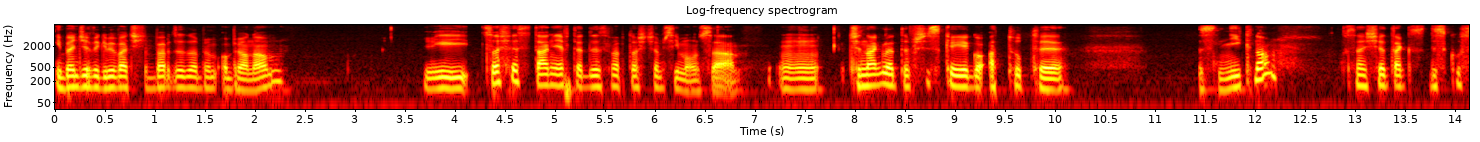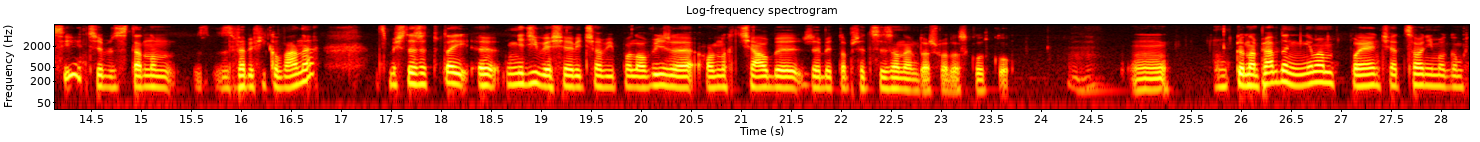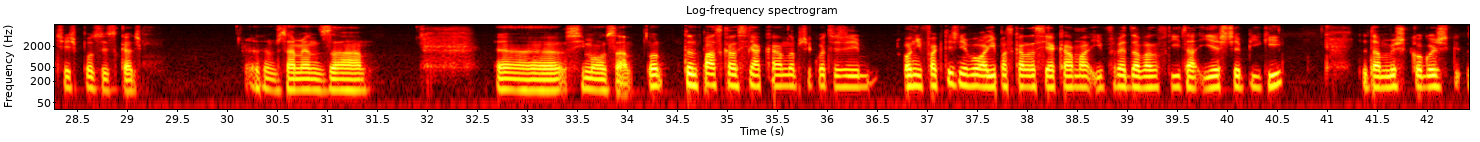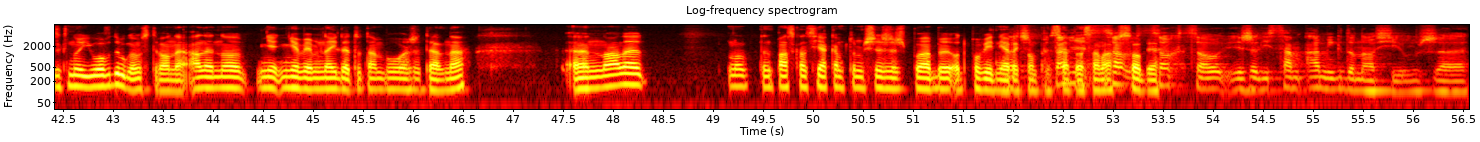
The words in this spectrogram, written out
i będzie wygrywać bardzo dobrą obroną. I co się stanie wtedy z wartością Simonsa? Mm, Czy nagle te wszystkie jego atuty znikną? W sensie tak z dyskusji? Czy zostaną zweryfikowane? Więc myślę, że tutaj y, nie dziwię się Richowi Polowi, że on chciałby, żeby to przed sezonem doszło do skutku. Mhm. Mm, Tylko naprawdę nie mam pojęcia, co oni mogą chcieć pozyskać y, w zamian za e, Simonsa. No, ten Pascal Siakam na przykład, jeżeli oni faktycznie wołali Pascala Siakama i Freda Van Fleeta i jeszcze piki, to tam już kogoś zgnoiło w drugą stronę, ale no nie, nie wiem na ile to tam było rzetelne. E, No ale no, ten Pascal Siakam to myślę, że byłaby odpowiednia Znaczy, rekompensata sama co, w sobie. Co chcą, jeżeli sam Amik donosił, że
